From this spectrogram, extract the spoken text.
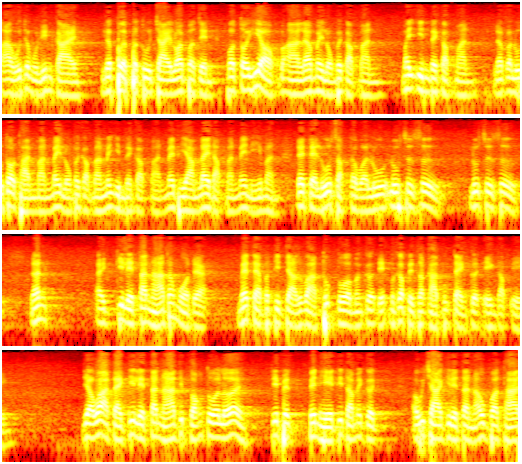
ตาหูจมูกลิ้นกายเหลือเปิดประตูใจร้อยเปอร์เซ็นต์พอตัวเหี้ยออกมาแล้วไม่หลงไปกับมัน ไม่อินไปกับมัน แล้วก็รู้เท่าทันมันไม่หลงไปกับมันไม่อินไปกับมัน ไม่พยายามไล่ดับมันไม่หนีมัน ได้แต่รู้สักแต่ว่ารู้รู้ซื่อๆรู้ซื่อๆนั้นไอ้กิเลสตัณหาทั้งหมดเนี่ย แม้แต่ปฏิจจสมุปบาททุกตัวมันเกิดมันก็เป็นสังขารปรุงแต่งเกิดเองดับเอง อย่าว่าแต่กิเลสตัณหาที่สองตัวเลย ที่เป็นเป็นเหตุที่ทำให้เกิดอวิชากิเลสตัณหาอุปทาน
